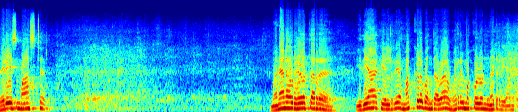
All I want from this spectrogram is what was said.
ವೆರಿ ಈಸ್ ಮಾಸ್ಟರ್ ಮನೆಯವ್ರು ಹೇಳ್ತಾರೆ, ಇದ್ಯಾಕೆ ಇಲ್ರಿ, ಮಕ್ಕಳು ಬಂದವ, ಹೊರಗೆ ಮಕ್ಕಳು ನಡ್ರಿ ಅಂತ.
